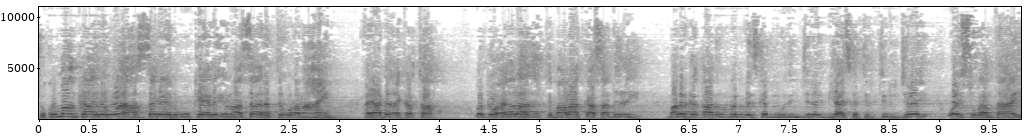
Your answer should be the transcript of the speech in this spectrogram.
shukumaanka iyo waaxa isagae lagu keenay inaad saa rabtay unan ahayn ayaa dhici karta. Marka waxyaalahaas ixtimaalaadkaasaa dhici mararka qaar inuu nabiga iska muudin jiray biyaha iska tirtiri jiray way sugan tahay.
